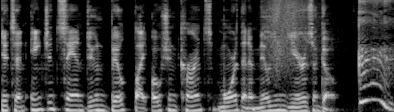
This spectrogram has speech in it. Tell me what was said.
It's an ancient sand dune built by ocean currents more than a million years ago. Ah,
